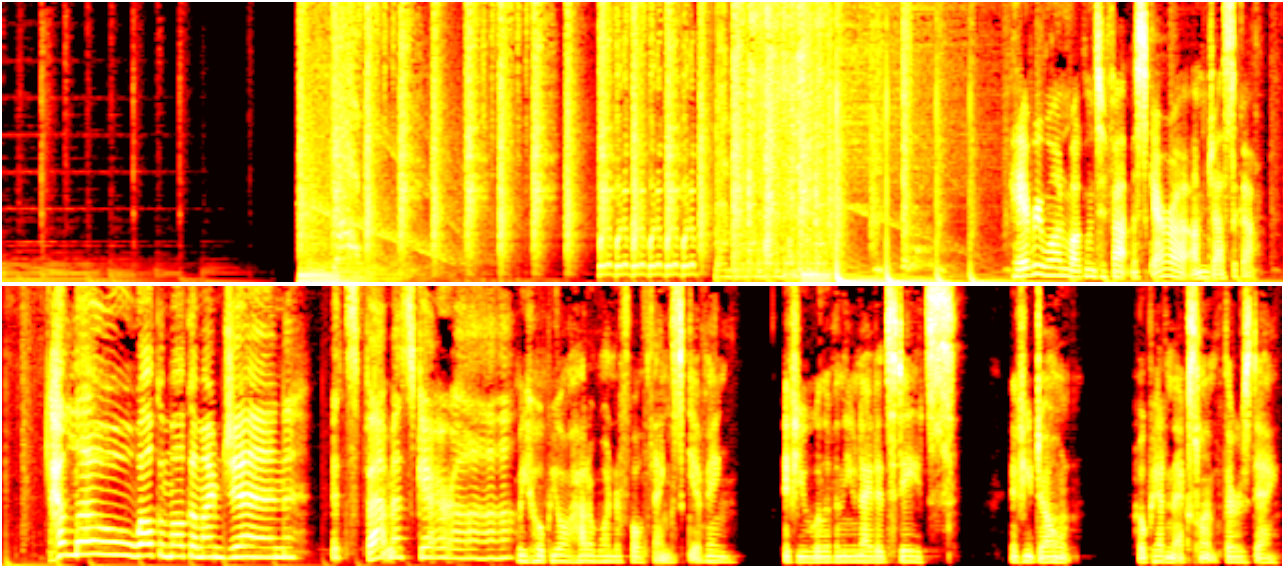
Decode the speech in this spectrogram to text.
Hey everyone, welcome to Fat Mascara. I'm Jessica. Hello, welcome, welcome. I'm Jen. It's Fat Mascara. We hope you all had a wonderful Thanksgiving. If you live in the United States, if you don't, hope you had an excellent Thursday.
